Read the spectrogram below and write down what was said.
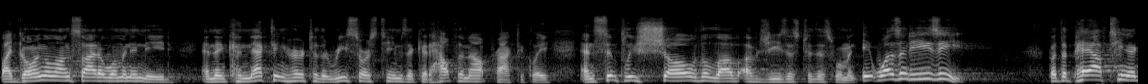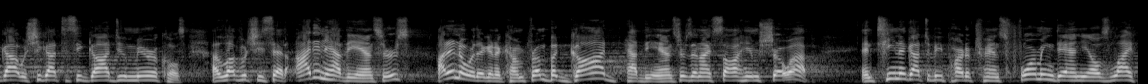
by going alongside a woman in need and then connecting her to the resource teams that could help them out practically and simply show the love of Jesus to this woman. It wasn't easy. But the payoff Tina got was she got to see God do miracles. I love what she said. I didn't have the answers. I didn't know where they're going to come from, but God had the answers and I saw him show up. And Tina got to be part of transforming Danielle's life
